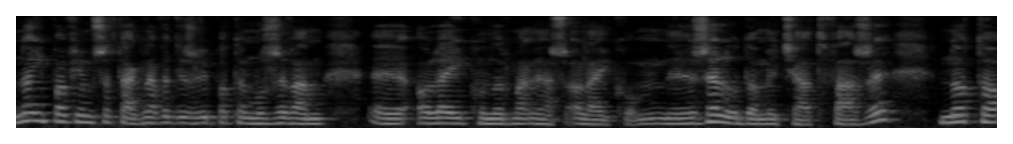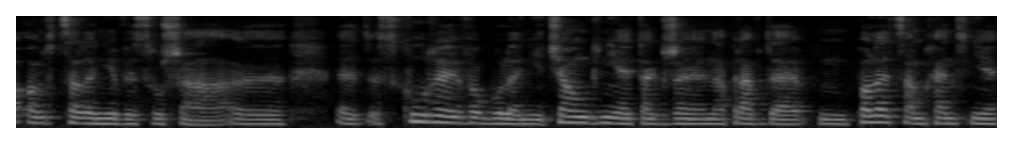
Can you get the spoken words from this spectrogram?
No i powiem, że tak, nawet jeżeli potem używam y, olejku, normalnie aż olejku, y, żelu do mycia twarzy, no to on wcale nie wysusza y, skóry, w ogóle nie ciągnie, także naprawdę mm, polecam chętnie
